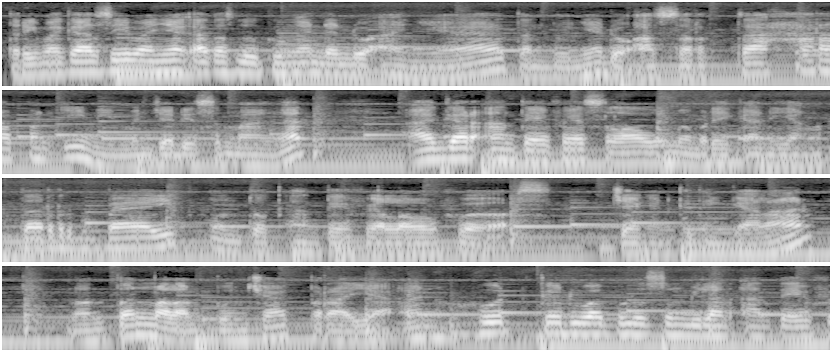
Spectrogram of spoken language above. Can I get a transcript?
Terima kasih banyak atas dukungan dan doanya, tentunya doa serta harapan ini menjadi semangat agar Antv selalu memberikan yang terbaik untuk Antv Lovers. Jangan ketinggalan nonton malam puncak perayaan HUT ke-29 Antv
